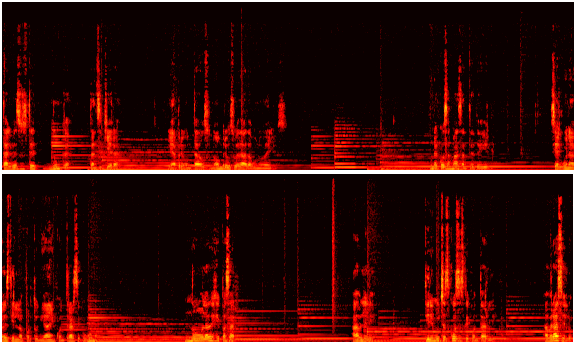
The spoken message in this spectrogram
tal vez usted nunca, tan siquiera, le ha preguntado su nombre o su edad a uno de ellos. Una cosa más antes de irme. Si alguna vez tienen la oportunidad de encontrarse con uno, No la deje pasar. Háblele. Tiene muchas cosas que contarle. Abrácelo.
